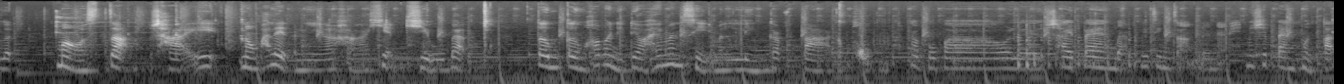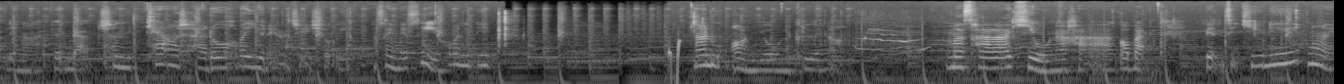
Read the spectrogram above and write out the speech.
เลยหมอจะใช้น้องพาเลตอันนี้นะคะ เขียนคิ้วแบบเติมเติมเข้าไปนิดเดียวให้มันสีมันลิงก์กับตากับผม แบบเบาๆเลยใช้แปรงแบบไม่จริงจังเลยนะไม่ใช่แปรงหุ่นตัดเลยนะ เป็นแบบฉันแค่เอาชาโดว์เข้าไปอยู่ในนั้นเฉยๆใส่เม็ดสีเข้าไปนิดๆหน้าดูอ่อนโยนขึ้นเลยนะมาสคาร่าคิ้วนะคะ ก็แบบเปลี่ยนสีคิ้วนิดหน่อย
